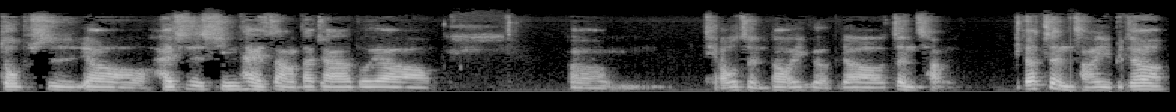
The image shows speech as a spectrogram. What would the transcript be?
都是要，还是心态上，大家都要，嗯，调整到一个比较正常、比较正常也比较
